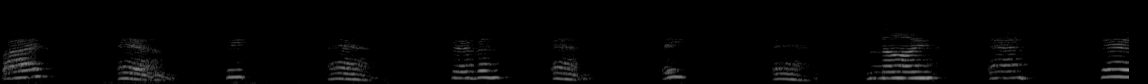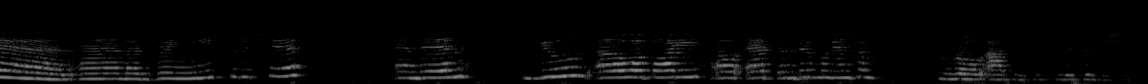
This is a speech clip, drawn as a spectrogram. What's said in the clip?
five, and six, and seven, and eight, and nine, and ten. And let's bring knees to the chest, and then use our body, our abs, and a bit of momentum to roll up into seated position.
